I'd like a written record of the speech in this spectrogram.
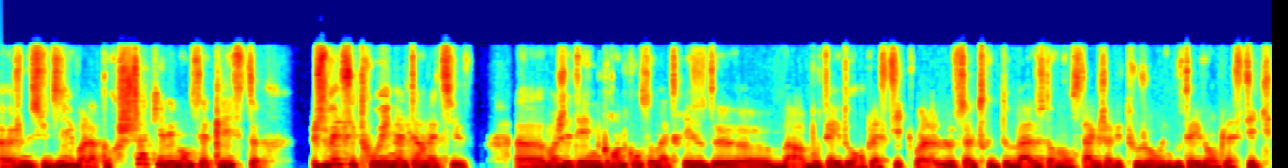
euh, je me suis dit, voilà, pour chaque élément de cette liste, je vais essayer de trouver une alternative. Moi, j'étais une grande consommatrice de bah, bouteilles d'eau en plastique. Voilà, le seul truc de base dans mon sac, j'avais toujours une bouteille d'eau en plastique.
